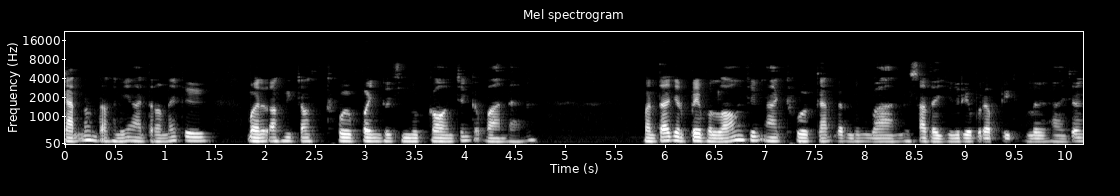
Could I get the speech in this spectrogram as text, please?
កាត់នោះបងប្អូនអាចត្រង់នេះគឺបើអ្នកនរគ្នាចង់ធ្វើពេញទៅចំនួនកអញ្ចឹងក៏បានដែរណាប៉ុន្តែចំពេលប្រឡងយើងអាចធ្វើកាត់បែបនេះបានដោយសារតែយើងរៀបរាប់ពីខាងលើហើយអញ្ចឹង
